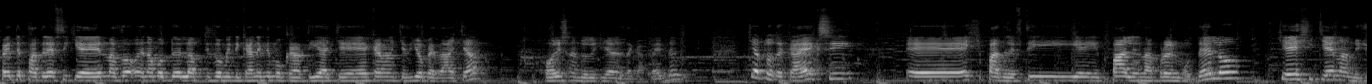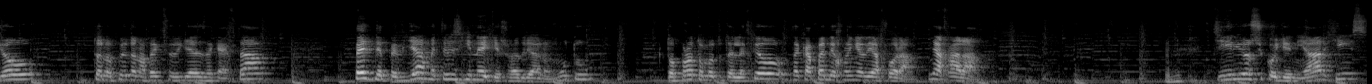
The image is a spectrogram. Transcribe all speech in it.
2005 παντρεύτηκε ένα, δο- ένα μοντέλο από τη Δομινικανή Δημοκρατία και έκαναν και δύο παιδάκια. Χωρίσαν το 2015. Και από το 2016 ε, έχει παντρευτεί ε, πάλι ένα πρώην μοντέλο και έχει και έναν γιο τον οποίο τον απέκτησε το 2017. Πέντε παιδιά με τρεις γυναίκες ο Αντριάνο Μούτου. Το πρώτο με το τελευταίο 15 χρόνια διαφορά. Μια χαρά. Κύριος οικογενειάρχης,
